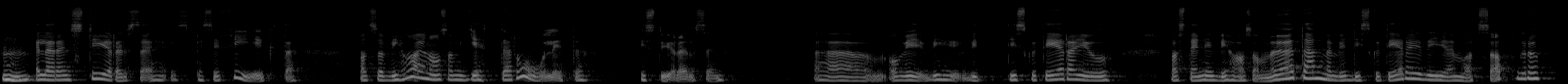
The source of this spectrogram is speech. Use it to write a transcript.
Mm. eller en styrelse specifikt. Alltså vi har ju någon som är jätteroligt i styrelsen. Ehm, och vi, vi, vi diskuterar ju, fast än inte vi har som möten, men vi diskuterar ju via en WhatsApp-grupp.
